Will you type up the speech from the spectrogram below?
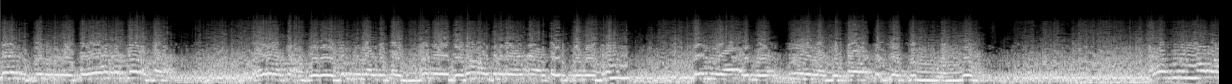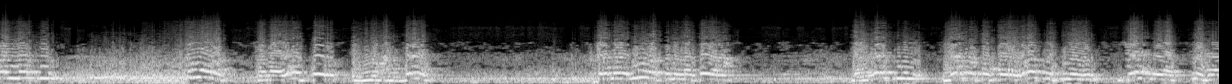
تنسوا النساء كرها. ولا تحضروهن لتذهبوا ببعض ما آتيتموهن إلا أن يأتين بفاحشة منهن هذه المرأة التي صورت كما يذكر ابن عباس كما يورث المتاع والتي لا تتفاوت في شأن نفسها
